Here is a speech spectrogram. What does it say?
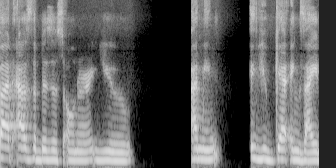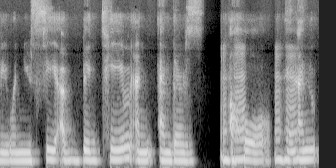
But as the business owner, you, I mean, you get anxiety when you see a big team and and there's a Mhm. hole, Mhm. and, and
